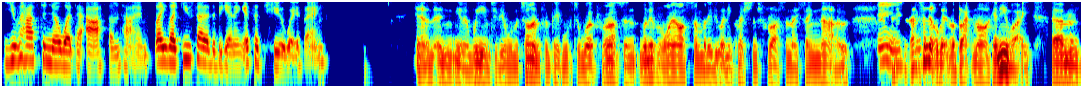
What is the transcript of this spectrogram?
you have to know what to ask sometimes. Like like you said at the beginning, it's a two way thing. Yeah, and, and you know we interview all the time for people to work for us, and whenever I ask somebody if you've got any questions for us, and they say no, mm. that's, that's, a little bit of a black mark anyway. Um,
